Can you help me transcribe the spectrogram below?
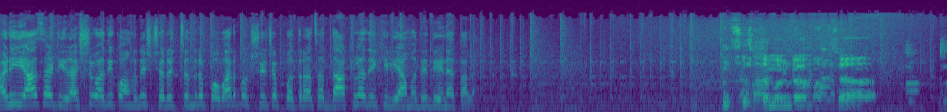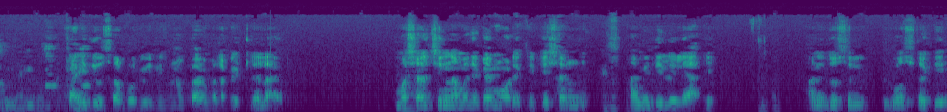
आणि यासाठी राष्ट्रवादी काँग्रेस शरदचंद्र पवार पक्षाच्या पत्राचा दाखला देखील यामध्ये देण्यात आला आहे. शिष्टमंडळ मागच्या काही दिवसापूर्वी निवडणूक आयोगाला भेटलेलं आहे. मशाल चिन्हामध्ये काही मॉडिफिकेशन आम्ही दिलेले आहे. आणि दुसरी गोष्ट की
